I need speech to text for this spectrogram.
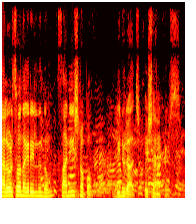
കലോത്സവ നഗരിയിൽ നിന്നും സനീഷിനൊപ്പം ബിനുരാജ് ഏഷ്യാനെറ്റ് ന്യൂസ്.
